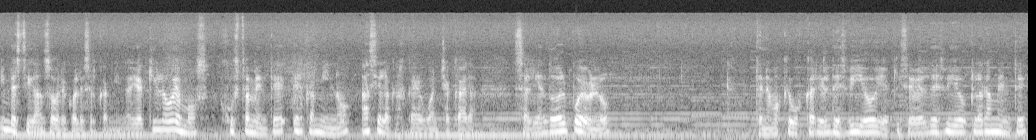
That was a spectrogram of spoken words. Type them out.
investigan sobre cuál es el camino. Y aquí lo vemos, justamente el camino hacia la cascada de Huanchacara. Saliendo del pueblo, tenemos que buscar el desvío, y aquí se ve el desvío claramente,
